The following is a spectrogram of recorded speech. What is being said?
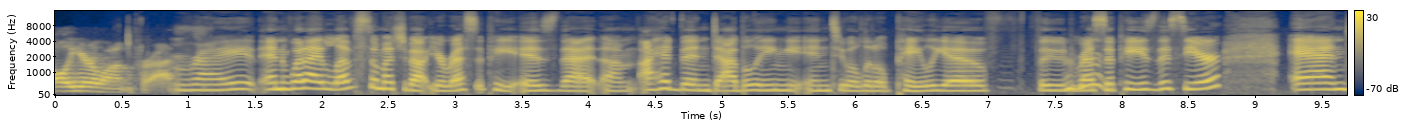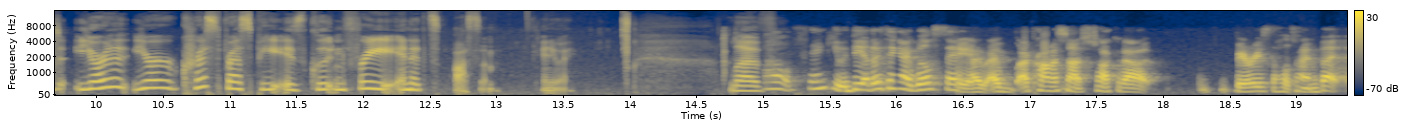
all year long for us. Right. And what I love so much about your recipe is that um, I had been dabbling into a little paleo food mm-hmm. recipes this year, and your your crisp recipe is gluten free and it's awesome. Anyway, love. Well, thank you. The other thing I will say, I, I, I promise not to talk about berries the whole time, but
